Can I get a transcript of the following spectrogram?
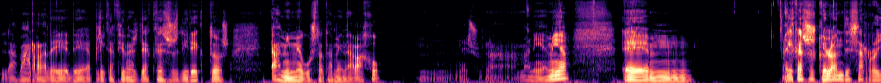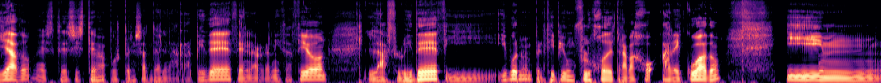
la barra de, de, aplicaciones de accesos directos a mí me gusta también abajo, es una manía mía. Em, el caso es que lo han desarrollado, este sistema, pues pensando en la rapidez, en la organización, la fluidez y, bueno, en principio un flujo de trabajo adecuado. Y mm,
